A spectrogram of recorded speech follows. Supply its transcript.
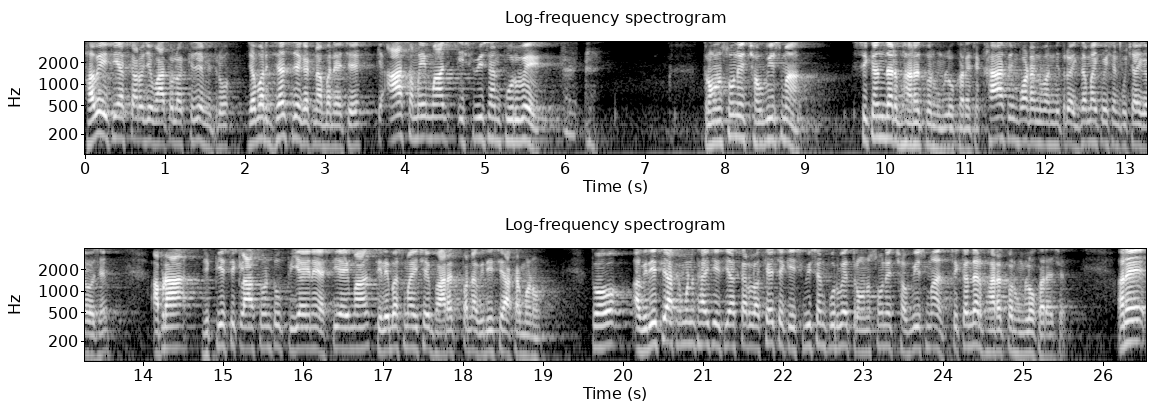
હવે ઇતિહાસકારો જે વાતો લખે છે મિત્રો, જબરજસ્ત જે ઘટના બને છે કે આ સમયમાં જ ઈસવીસન પૂર્વે ત્રણસો ને છવ્વીસમાં સિકંદર ભારત પર હુમલો કરે છે. ખાસ ઇમ્પોર્ટન્ટ વન મિત્રો એક્ઝામમાં ક્વેશ્ચન પૂછાઈ ગયો છે. આપણા GPSC class one two PI અને એસટીઆઈમાં સિલેબસમાં છે ભારત પરના વિદેશી આક્રમણો. તો આ વિદેશી આક્રમણ થાય છે, ઇતિહાસકારો લખે છે કે ઈસવીસન પૂર્વે ત્રણસો ને છવ્વીસમાં સિકંદર ભારત પર હુમલો કરે છે. અને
